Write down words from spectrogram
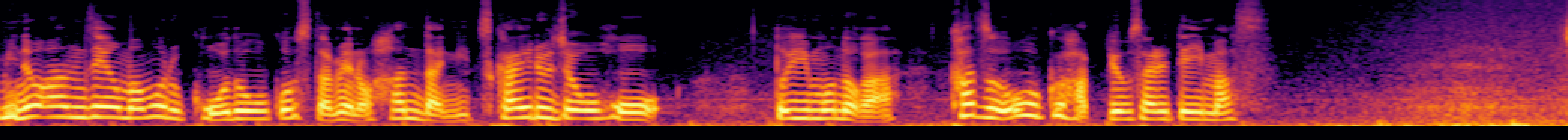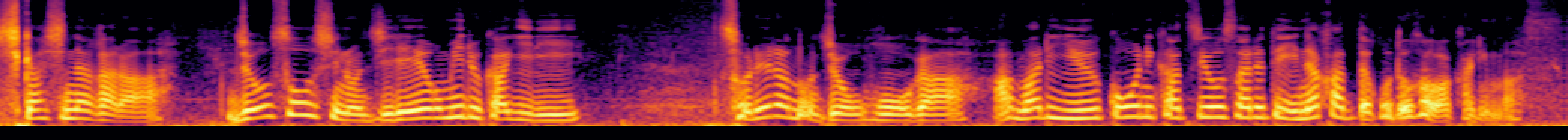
身の安全を守る行動を起こすための判断に使える情報というものが数多く発表されています。しかしながら常総市の事例を見る限りそれらの情報があまり有効に活用されていなかったことが分かります。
